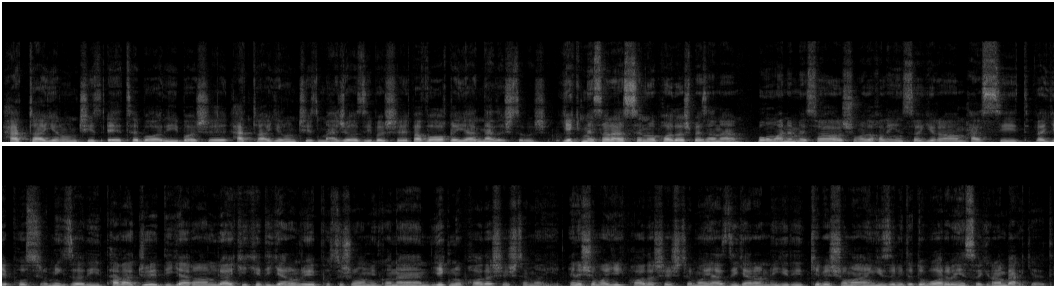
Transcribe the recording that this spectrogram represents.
حتی اگر اون چیز اعتباری باشه حتی اگر اون چیز مجازی باشه و واقعیت نداشته باشه. یک مثال از سه نوع پاداش بزنم. به عنوان مثال شما داخل اینستاگرام هستید و یه پست رو می‌گذارید توجه دیگران لایکی که دیگران روی پست شما می‌کنن یک نوع پاداش اجتماعی. یعنی شما یک پاداش اجتماعی از دیگران می‌گیرید که به شما انگیزه میده دوباره به اینستاگرام برگردید.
